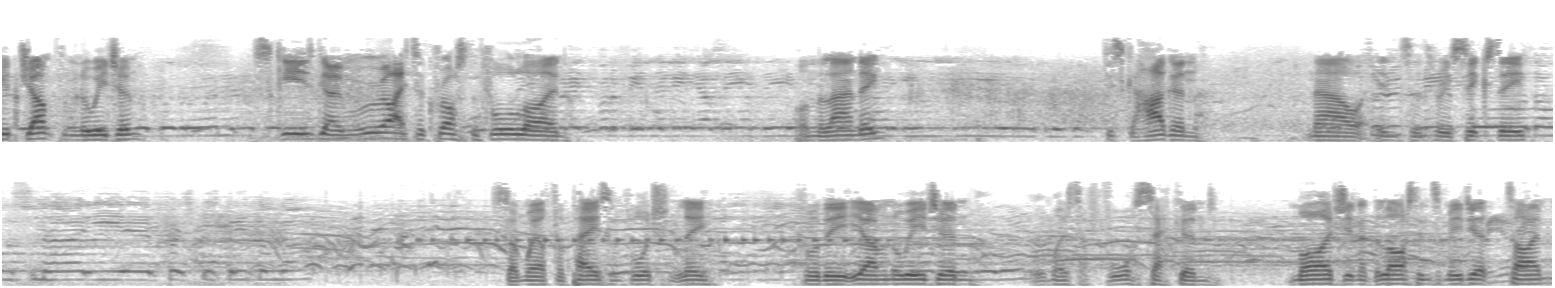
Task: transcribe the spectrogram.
Good jump from Norwegian. Skis going right across the fall line on the landing. Fiskehagen now into the 360. Somewhere for pace, unfortunately, for the young Norwegian. Almost a four second margin at the last intermediate time.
